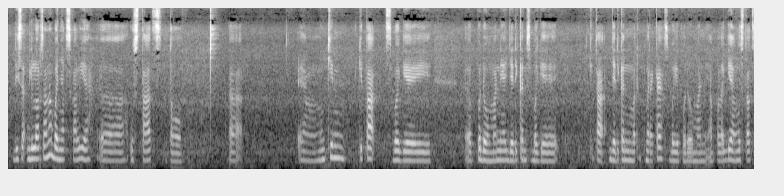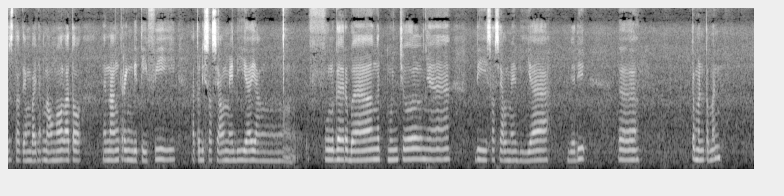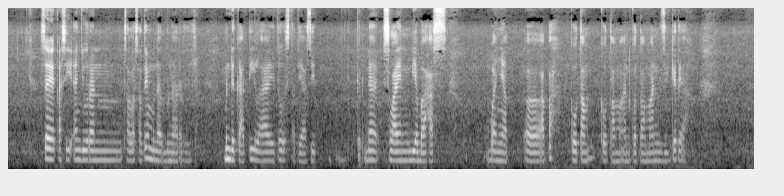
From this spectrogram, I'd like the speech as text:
di, di luar sana banyak sekali ya uh, ustadz atau uh, yang mungkin kita sebagai uh, pedoman ya jadikan sebagai kita jadikan mereka sebagai pedoman. Apalagi yang ustadz-ustadz yang banyak nongol atau nangkring di TV atau di sosial media yang vulgar banget munculnya di sosial media. Jadi eh, teman-teman saya kasih anjuran salah satu yang benar-benar mendekati lah itu Ustadz Yasid. Karena selain dia bahas banyak uh, apa keutam keutamaan keutamaan zikir ya.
